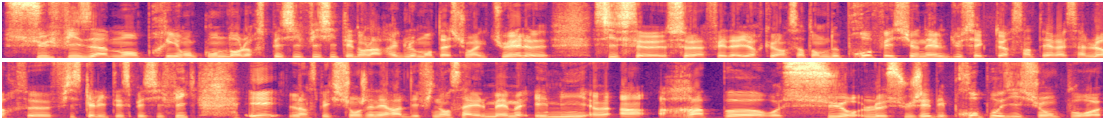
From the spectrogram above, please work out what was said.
suffisamment pris en compte dans leur spécificité dans la réglementation actuelle, si cela fait d'ailleurs qu'un certain nombre de professionnels du secteur s'intéressent à leur euh, fiscalité spécifique et l'inspection générale des finances a elle-même émis euh, un rapport sur le sujet, des propositions pour euh,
